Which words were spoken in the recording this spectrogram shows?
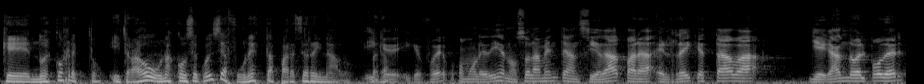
que no es correcto y trajo unas consecuencias funestas para ese reinado. Y que, y que, fue, como le dije, no solamente ansiedad para el rey que estaba llegando al poder,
